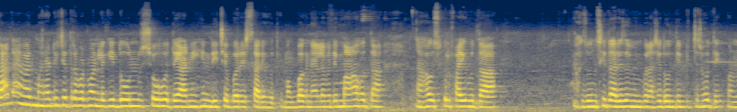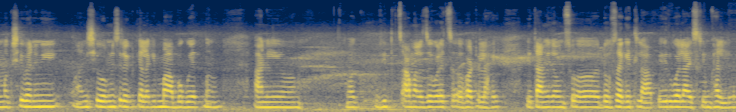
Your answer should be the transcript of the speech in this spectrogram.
काय काय माहीत मराठी चित्रपट म्हटलं की दोन शो होते आणि हिंदीचे बरेच सारे होते. मग बघण्यालामध्ये मा होता हाऊसफुल फाईव्ह होता अजून सितारे जमीन पण असे दोन तीन पिक्चर होते. पण मग शिवानी मी आणि शिवमने सिलेक्ट केला की मा बघूयात म्हणून. आणि मग इथंच आम्हाला जवळच हॉटेल आहे. तिथं आम्ही जाऊन सो डोसा घेतला पेरूवाला आईस्क्रीम खाल्लं.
